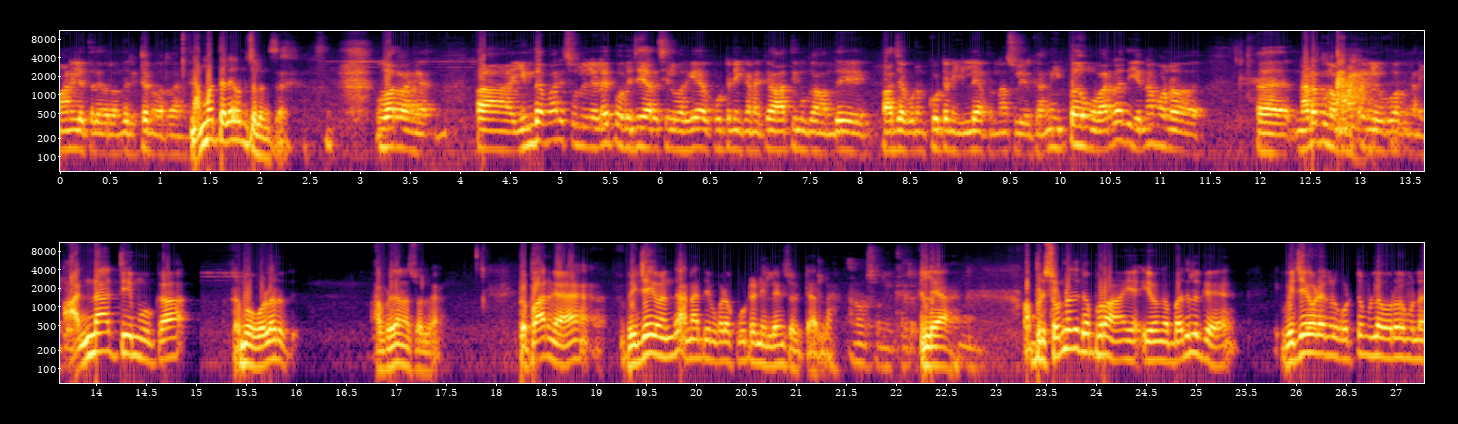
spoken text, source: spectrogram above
மாநில தலைவர் வந்து ரிட்டர்ன் வர்றாங்க. நம்ம தலைவர்னு சொல்லுங்க சார். வர்றாங்க. இந்த மாதிரி சூழ்நிலையில இப்போ விஜய் அரசியல் வருகை கூட்டணி கணக்கு அதிமுக வந்து பாஜகவுடன் கூட்டணி இல்லை அப்படின்லாம் சொல்லியிருக்காங்க. இப்போ அவங்க வர்றது என்ன பண்ண நடப்புல மாற்றங்களை உருவாக்க நினைக்கிறேன் அதிமுக ரொம்ப உளருது அப்படிதான் நான் சொல்லுவேன் இப்போ பாருங்க விஜய் வந்து அதிமுக கூட்டணி இல்லைன்னு சொல்லிட்டார்ல. இல்லையா? அப்படி சொன்னதுக்கப்புறம் இவங்க பதிலுக்கு விஜயோட எங்களுக்கு ஒட்டுமில்ல உறவும் இல்லை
